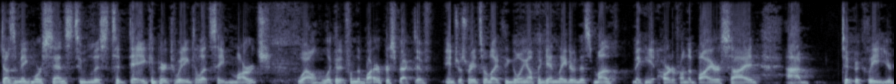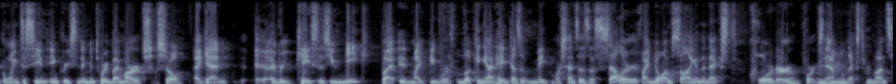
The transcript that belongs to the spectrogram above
does it make more sense to list today compared to waiting to let's say March? Well, look at it from the buyer perspective. Interest rates are likely going up again later this month, making it harder from the buyer side. Uh, typically you're going to see an increase in inventory by March. So again, every case is unique, but it might be worth looking at. Hey, does it make more sense as a seller? If I know I'm selling in the next quarter, for example, mm-hmm. next three months,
